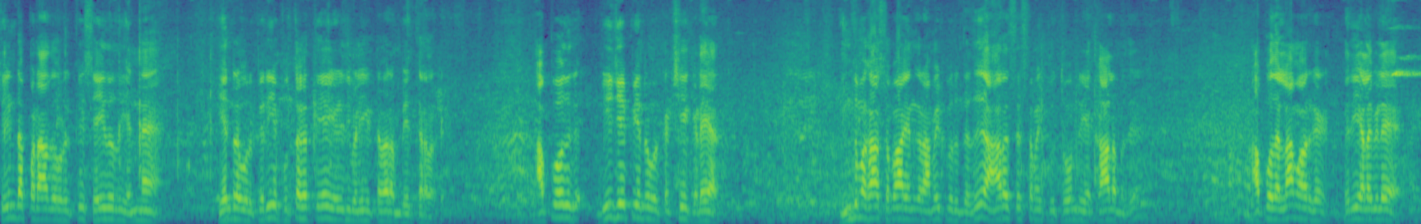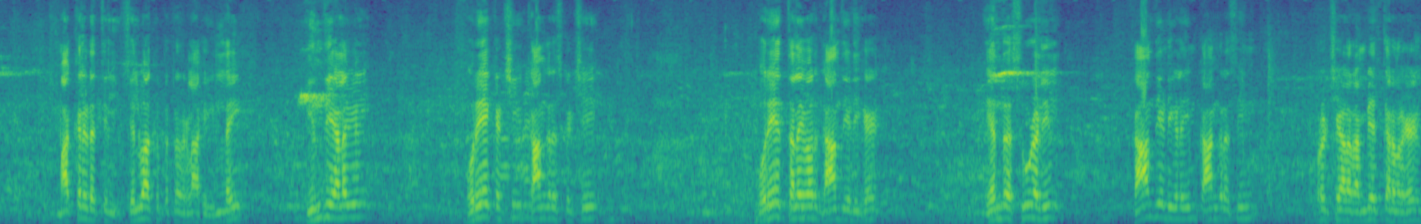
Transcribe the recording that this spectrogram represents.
தீண்டப்படாதவருக்கு செய்தது என்ன என்ற ஒரு பெரிய புத்தகத்தையே எழுதி வெளியிட்டவர் அம்பேத்கர் அவர்கள். அப்போது பிஜேபி என்ற ஒரு கட்சியே கிடையாது. இந்து மகாசபா என்கிற அமைப்பு இருந்தது ஆர்எஸ்எஸ் அமைப்பு தோன்றிய காலம் அது. அப்போதெல்லாம் அவர்கள் பெரிய அளவிலே மக்களிடத்தில் செல்வாக்கு பெற்றவர்களாக இல்லை. இந்திய அளவில் ஒரே கட்சி காங்கிரஸ் கட்சி ஒரே தலைவர் காந்தியடிகள் என்ற சூழலில் காந்தியடிகளையும் காங்கிரஸையும் புரட்சியாளர் அம்பேத்கர் அவர்கள்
